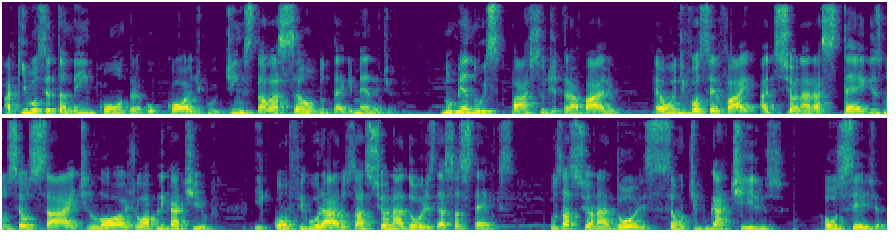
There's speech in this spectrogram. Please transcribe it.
Aqui você também encontra o código de instalação do Tag Manager. No menu Espaço de Trabalho é onde você vai adicionar as tags no seu site, loja ou aplicativo e configurar os acionadores dessas tags. Os acionadores são tipo gatilhos, ou seja,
